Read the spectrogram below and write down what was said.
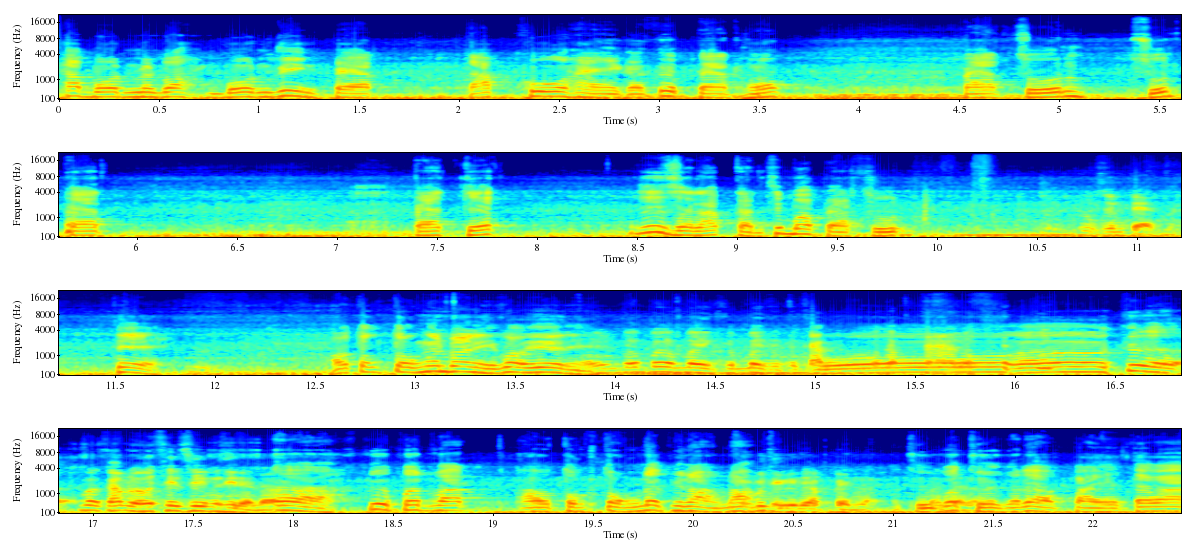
ถ้าบนมันบ่บนวิ่งแปดจับคู่ให้ก็คือแปดหกแปดศูนย์ศูนย์แปด แปดเจ็ดนี่สลับกันที่บ่แปดศูนย์ศูนย์แปดมาเต้เอาตรงๆกันบ่นี่บ่เยอะนี่ไม่ไม่ไม่ไม่ไม่ครับโอ้ครับตาหรอกเออคือเมื่อครับเราซื้อซื้อมาสิเดี๋ยวเออคือเพิ่นวัดเอาตรงๆได้อพี่น้องเนาะไม่ถือจะเป็นละถือว่าถือก็ได้เอาไป แต่ว่า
